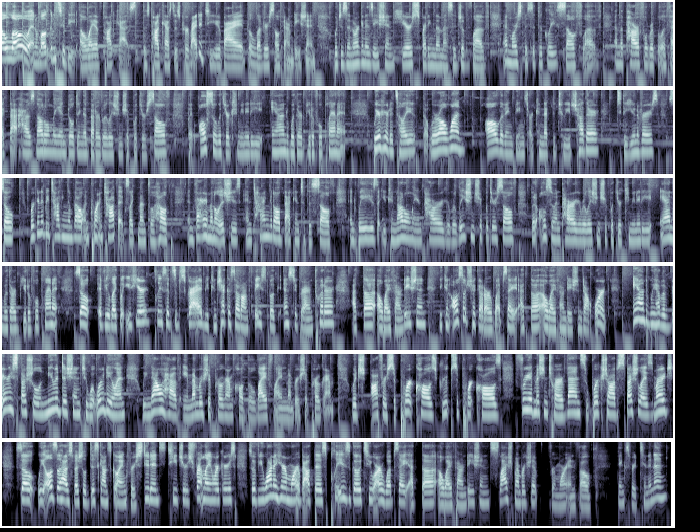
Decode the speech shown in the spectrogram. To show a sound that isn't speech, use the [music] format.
Hello, and welcome to the LYF podcast. This podcast is provided to you by the Love Yourself Foundation, which is an organization here spreading the message of love and more specifically, self love and the powerful ripple effect that has not only in building a better relationship with yourself, but also with your community and with our beautiful planet. We're here to tell you that we're all one. All living beings are connected to each other to the universe. So, we're going to be talking about important topics like mental health, environmental issues, and tying it all back into the self and ways that you can not only empower your relationship with yourself, but also empower your relationship with your community and with our beautiful planet. So, if you like what you hear, please hit subscribe. You can check us out on Facebook, Instagram, Twitter at the LY Foundation. You can also check out our website at thelyfoundation.org. And we have a very special new addition to what we're doing. We now have a membership program called the Lifeline Membership Program, which offers support calls, group support calls, free admission to our events, workshops, specialized merch. So we also have special discounts going for students, teachers, frontline workers. So if you want to hear more about this, please go to our website at the LY Foundation slash membership for more info. Thanks for tuning in.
